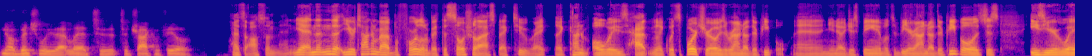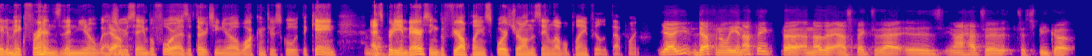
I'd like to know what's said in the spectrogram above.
you know eventually that led to to track and field. That's awesome, man. Yeah, and then the, you were talking about before a little bit the social aspect too, right? Like kind of always have like with sports, you're always around other people, and you know just being able to be around other people is just easier way to make friends than you know as yeah. you were saying before, as a 13 year old walking through school with the cane. Yeah. That's pretty embarrassing. But if you're all playing sports, you're all on the same level playing field at that point. Yeah, you definitely. And I think that another aspect to that is you know I had to to speak up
